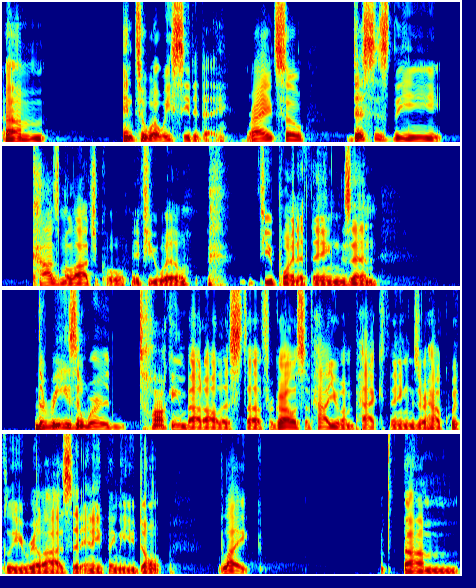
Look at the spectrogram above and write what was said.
um, into what we see today, right? So this is the cosmological, if you will, viewpoint of things. And the reason we're talking about all this stuff, regardless of how you unpack things or how quickly you realize that anything that you don't like um,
